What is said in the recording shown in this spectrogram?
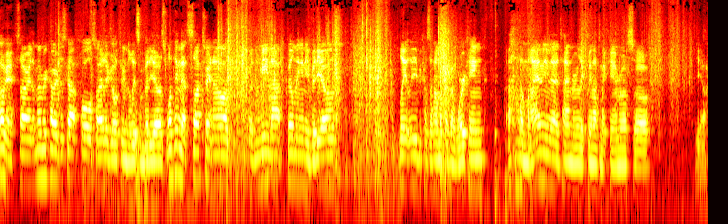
Okay, sorry, the memory card just got full, so I had to go through and delete some videos. One thing that sucks right now is with me not filming any videos, lately because of how much I've been working. Um, I haven't even had time to really clean off my camera, so yeah.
